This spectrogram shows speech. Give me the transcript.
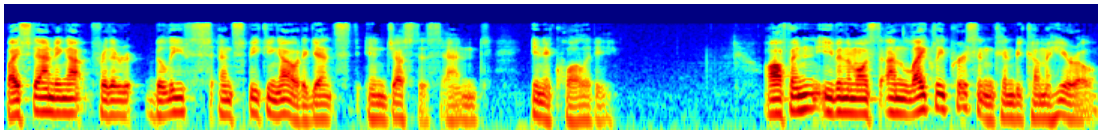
by standing up for their beliefs and speaking out against injustice and inequality. Often, even the most unlikely person can become a hero.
